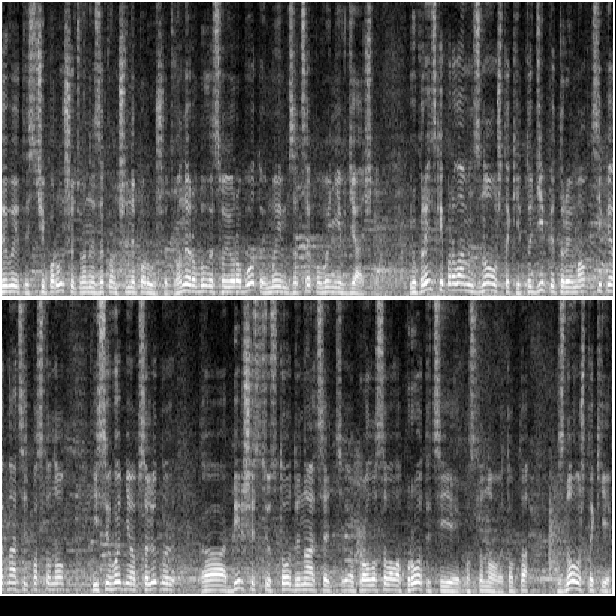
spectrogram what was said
дивитись, чи порушують вони закон, чи не порушують. Вони робили свою роботу, і ми їм за це повинні вдячні. І український парламент знову ж таки тоді підтримав ці 15 постанов, і сьогодні абсолютно е, більшістю 111 проголосувало проти цієї постанови. Тобто, знову ж таки,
